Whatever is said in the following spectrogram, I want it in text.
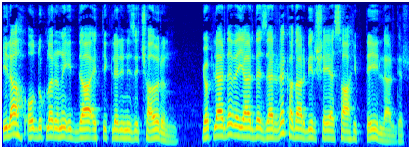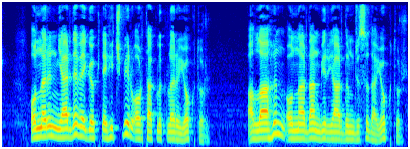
ilah olduklarını iddia ettiklerinizi çağırın. Göklerde ve yerde zerre kadar bir şeye sahip değillerdir. Onların yerde ve gökte hiçbir ortaklıkları yoktur. Allah'ın onlardan bir yardımcısı da yoktur.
